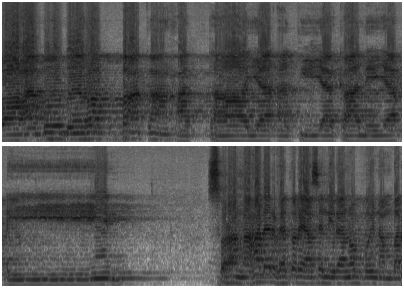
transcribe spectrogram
ওয়াবুদ রাব্বাকা হাত্তা ইয়াতিয়াকাল ইয়াকিন সূরা নাহালের ভেতরে আছে 99 নাম্বার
